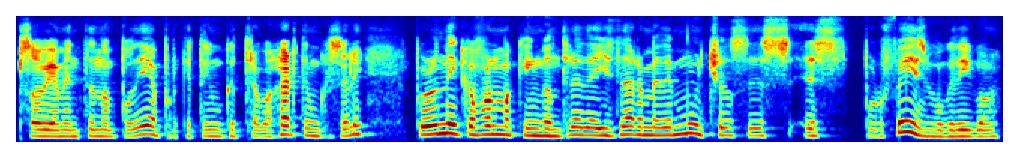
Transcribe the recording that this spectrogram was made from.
pues obviamente no podía porque tengo que trabajar, tengo que salir. Pero la única forma que encontré de aislarme de muchos es, es por Facebook, digo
